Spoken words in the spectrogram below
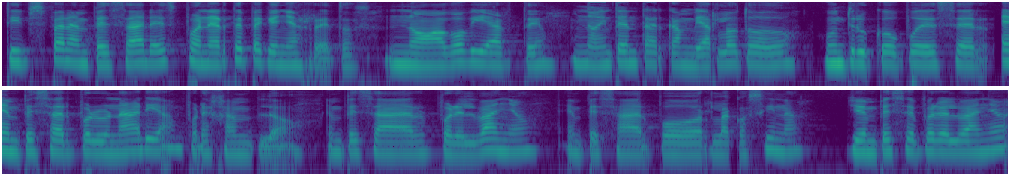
tips para empezar es ponerte pequeños retos, no agobiarte, no intentar cambiarlo todo. Un truco puede ser empezar por un área, por ejemplo, empezar por el baño, empezar por la cocina, yo empecé por el baño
